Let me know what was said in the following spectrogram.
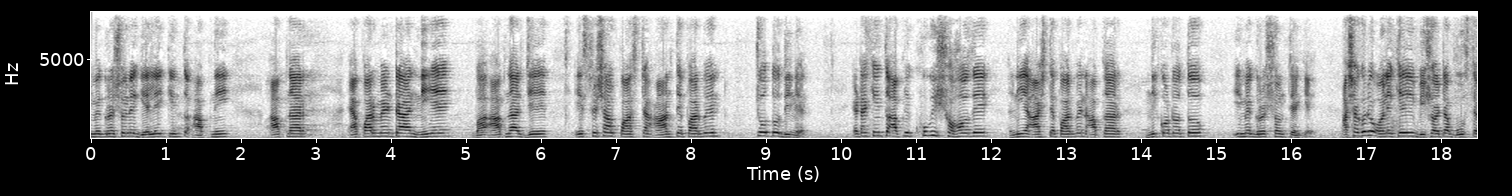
ইমিগ্রেশনে গেলেই কিন্তু আপনি আপনার অ্যাপার্টমেন্টটা নিয়ে বা আপনার যে স্পেশাল পাসটা আনতে পারবেন চোদ্দ দিনের। এটা কিন্তু আপনি খুবই সহজে নিয়ে আসতে পারবেন আপনার নিকটত ইমিগ্রেশন থেকে। আশা করি অনেকেই বিষয়টা বুঝতে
